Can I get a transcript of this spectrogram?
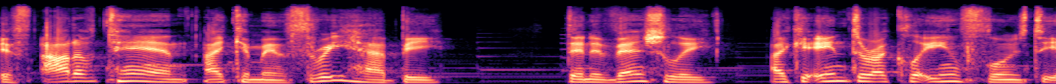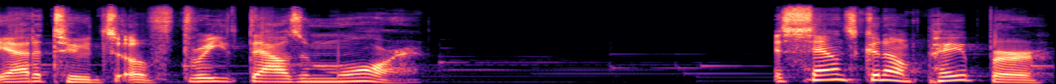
If out of 10 I can make 3 happy, then eventually I can indirectly influence the attitudes of 3,000 more. It sounds good on paper,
